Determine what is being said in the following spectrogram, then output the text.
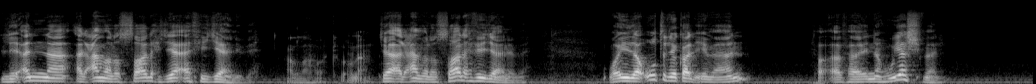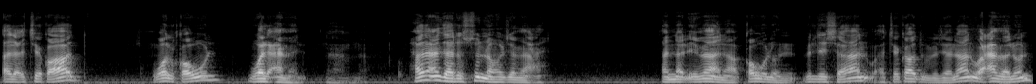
لأن العمل الصالح جاء في جانبه. الله أكبر. نعم. جاء العمل الصالح في جانبه. وإذا أطلق الإيمان فإنه يشمل الاعتقاد والقول والعمل. نعم نعم. هذا عند أهل السنة والجماعة أن الإيمان قول باللسان واعتقاد بالجنان وعمل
